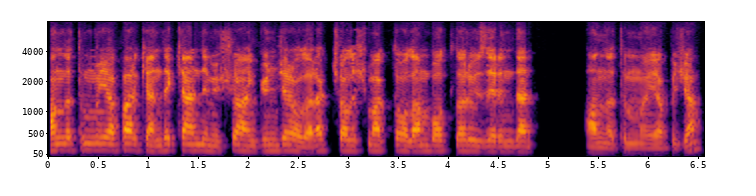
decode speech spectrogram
Anlatımımı yaparken de kendimi şu an güncel olarak çalışmakta olan botları üzerinden anlatımımı yapacağım.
